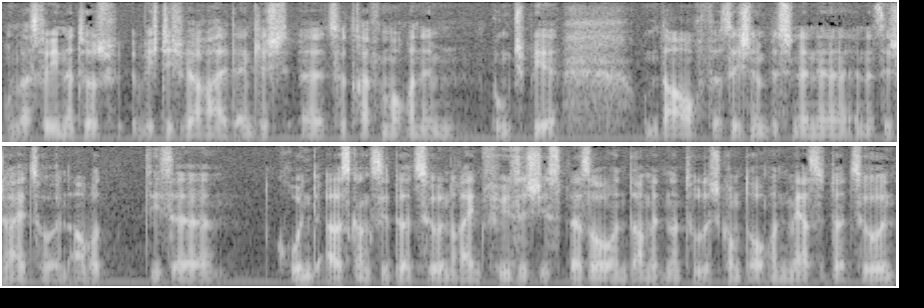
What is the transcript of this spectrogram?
Und was für ihn natürlich wichtig wäre, halt endlich zu treffen, auch in einem Punktspiel, um da auch für sich ein bisschen eine, eine Sicherheit zu holen. Aber diese Grundausgangssituation rein physisch ist besser und damit natürlich kommt er auch in mehr Situationen,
